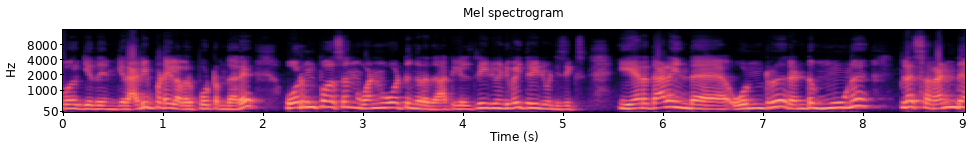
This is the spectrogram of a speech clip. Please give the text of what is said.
போகிறது என்கிற அடிப்படையில் அவர் போட்டிருந்தார். ஒன் பர்சன் ஒன் ஓட்டுங்கிறது article three twenty five three twenty six ஏறத்தாழ இந்த ஒன்று ரெண்டு மூணு ப்ளஸ் ரெண்டு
